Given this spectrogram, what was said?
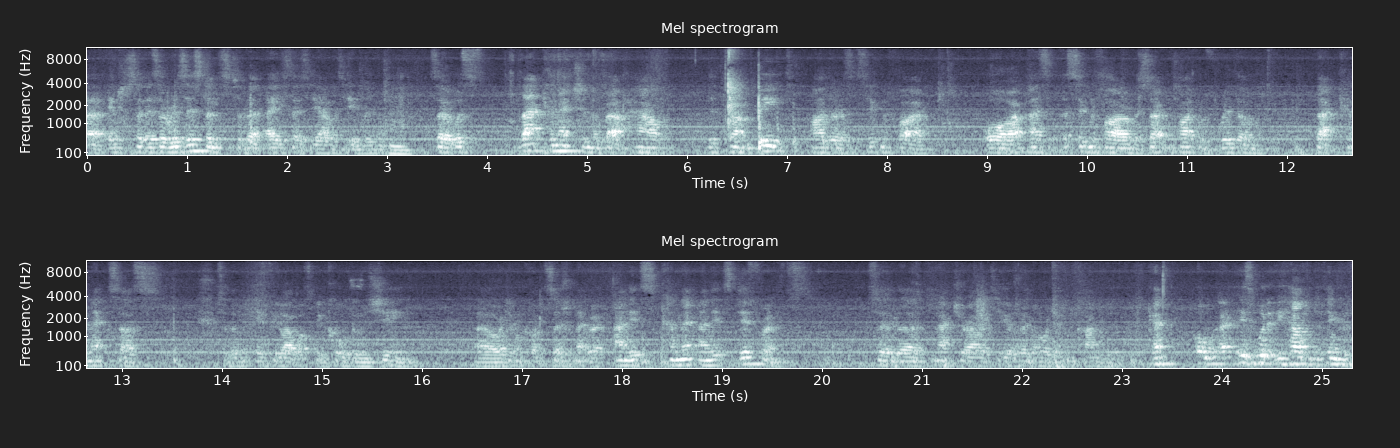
uh, interesting. So there's a resistance to the asociality rhythm. Mm. So it was that connection about how the term beat, either as a signifier or as a signifier of a certain type of rhythm, that connects us to the, if you like, what's been called the machine, uh, or a different kind of social network, and its connect and its difference to the naturality of rhythm or a different kind of rhythm. Can, or uh, is, would it be helpful to think of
